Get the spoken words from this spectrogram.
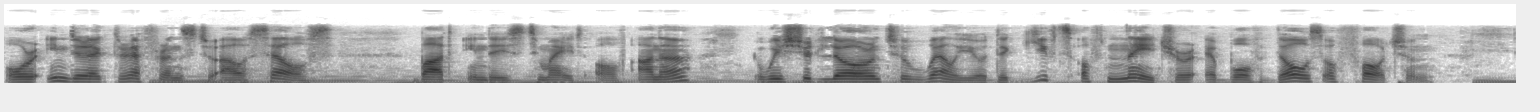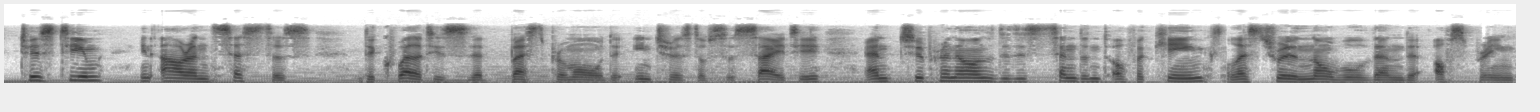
or indirect reference to ourselves, but in the estimate of honor we should learn to value the gifts of nature above those of fortune to esteem in our ancestors the qualities that best promote the interest of society, and to pronounce the descendant of a king less truly noble than the offspring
